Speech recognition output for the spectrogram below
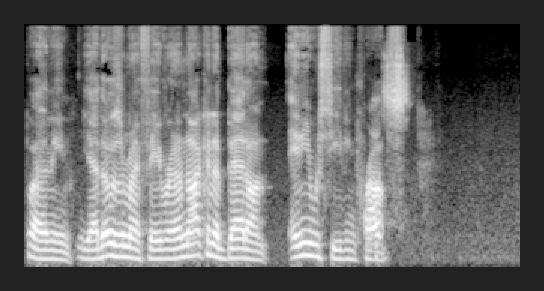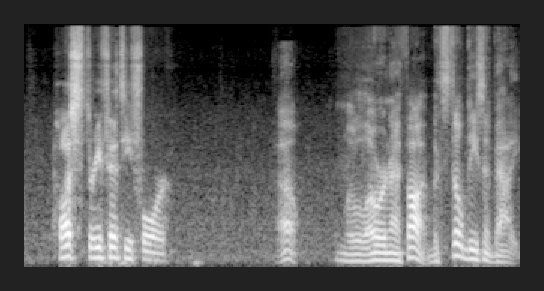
But I mean, yeah, those are my favorite. I'm not gonna bet on any receiving props. plus plus three fifty four. oh a little lower than I thought, but still decent value.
